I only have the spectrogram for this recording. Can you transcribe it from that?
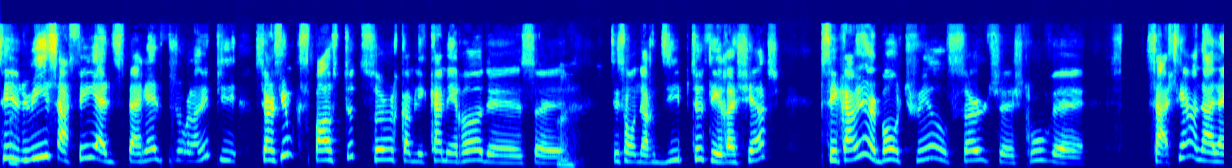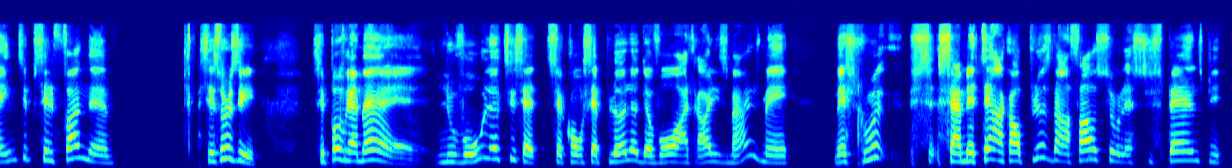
Tu sais, lui, sa fille, elle disparaît du jour au lendemain. Puis c'est un film qui se passe tout sur comme les caméras de ce, ouais. son ordi, puis toutes les recherches. c'est quand même un bon thrill, Search, euh, je trouve. ça tient en haleine, puis c'est le fun. c'est sûr, c'est c'est pas vraiment euh, nouveau, là, ce concept-là de voir à travers les images, mais, mais je trouve que ça mettait encore plus d'emphase sur le suspense. Puis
